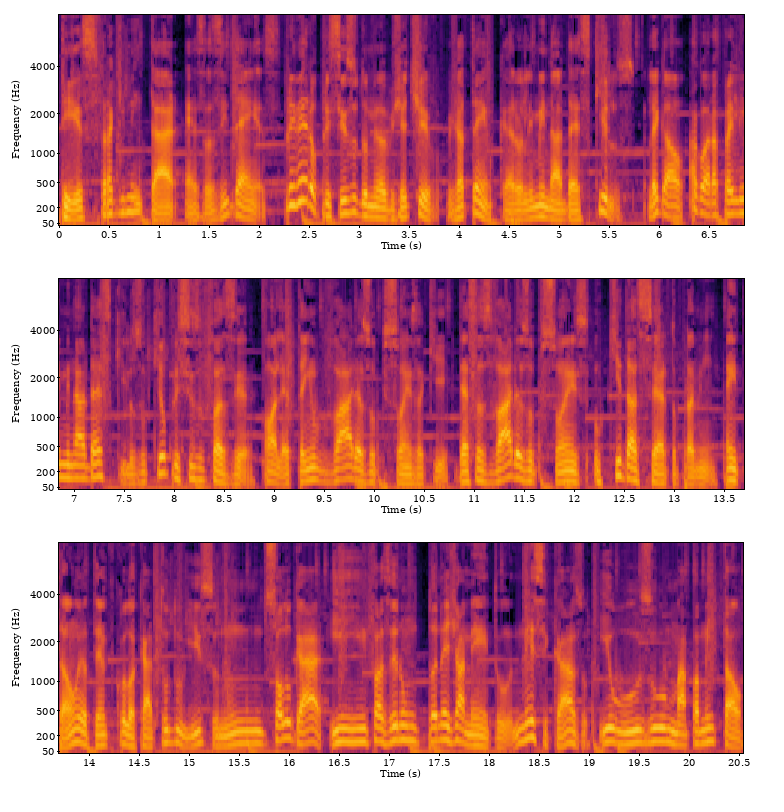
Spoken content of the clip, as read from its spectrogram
desfragmentar essas ideias. Primeiro eu preciso do meu objetivo. Já tenho, quero eliminar 10 quilos. Legal. Agora, para eliminar 10 quilos, o que eu preciso fazer? Olha, tenho várias opções aqui. Dessas várias opções, o que dá certo para mim? Então eu tenho que colocar tudo isso num só lugar e fazer um planejamento. Nesse caso, eu uso o mapa mental.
